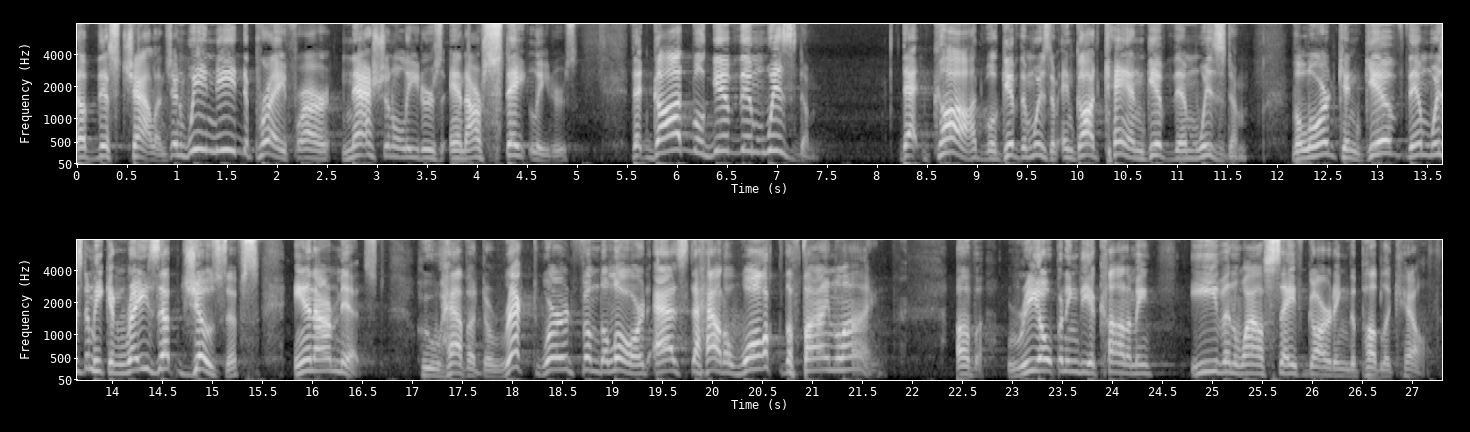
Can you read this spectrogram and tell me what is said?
of this challenge. And we need to pray for our national leaders and our state leaders that God will give them wisdom. That God will give them wisdom, and God can give them wisdom. The Lord can give them wisdom. He can raise up Josephs in our midst who have a direct word from the Lord as to how to walk the fine line of reopening the economy even while safeguarding the public health.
